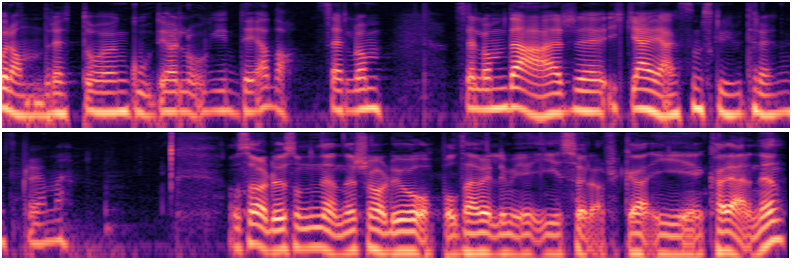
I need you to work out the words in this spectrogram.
forandret, og en god dialog i det, da. Selv om, selv om det er, ikke er jeg som skriver treningsprogrammet. Og så har du, som du nevner, så har du jo oppholdt deg veldig mye i Sør-Afrika i karrieren din.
